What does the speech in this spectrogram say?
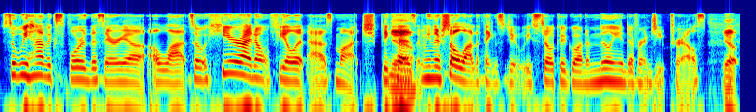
So we have explored this area a lot. So here I don't feel it as much because Yeah. I mean there's still a lot of things to do. We still could go on a million different Jeep trails. yep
